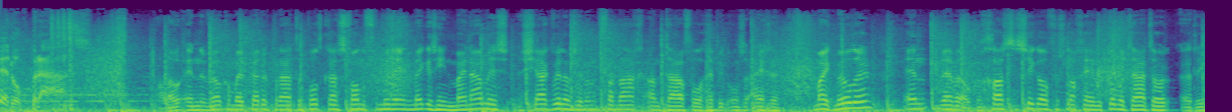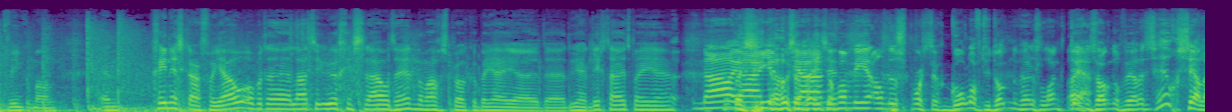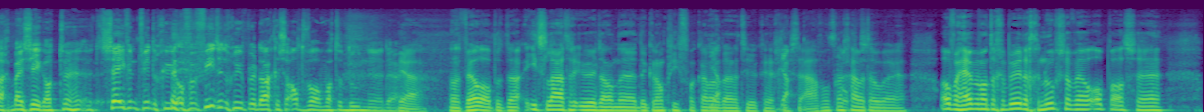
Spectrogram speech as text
Paddock Praat. Hallo en welkom bij Paddock Praat, de podcast van Formule 1 Magazine. Mijn naam is Sjaak Willems en vandaag aan tafel heb ik onze eigen Mike Mulder. En we hebben ook een gast, Ziggo-verslaggever, commentator Rick Winkelman. En geen NASCAR voor jou op het uh, laatste uur gisteravond. Hè? Normaal gesproken ben jij, uh, de, doe jij het licht uit bij uh, Nou bij ja, Ziggo, je, ja nog wel meer andere sporten. Golf doet ook nog wel eens lang. Tennis oh, ja. ook nog wel. Het is heel gezellig bij Ziggo. 27 uur of 24 uur per dag is altijd wel wat te doen daar. Ja, dat wel op het iets later uur dan de Grand Prix van Canada ja. natuurlijk gisteravond. Daar gaan we het over, over hebben. Want er gebeurde genoeg, zowel op als,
